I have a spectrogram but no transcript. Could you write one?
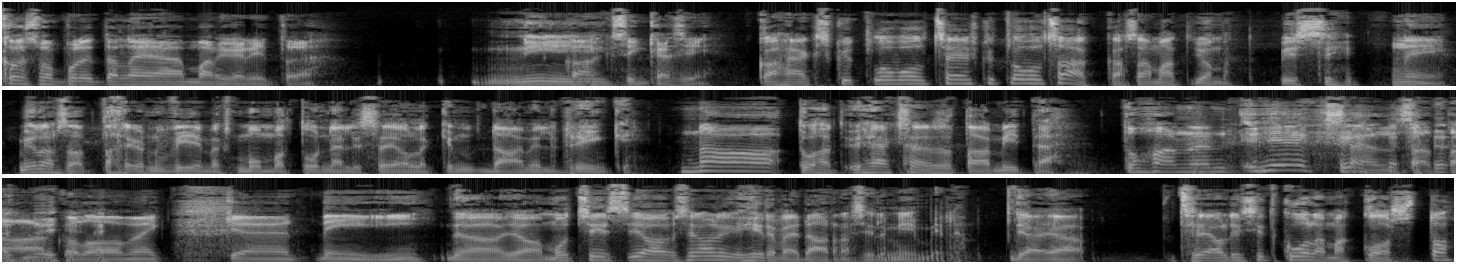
Cosmopolitana ja Margaritoja. Niin, Kaksin käsi. 80-luvulta, 70-luvulta saakka samat juomat, vissiin. Niin. Milloin sä oot tarjonnut viimeksi mummotunnelissa jollekin daamille drinki? No, 1900 mitä? 1930, niin. Joo, joo. Mutta siis joo, se oli hirveä darra mimmille. Ja, ja se oli sitten kuulemma kosto,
